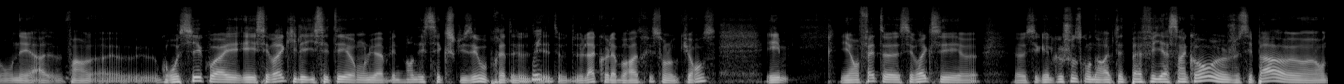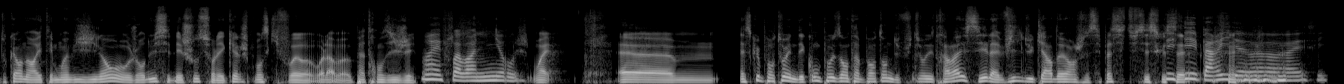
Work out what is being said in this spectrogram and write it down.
on est enfin grossier quoi et, c'est vrai qu'il s'était on lui avait demandé de s'excuser auprès de, de, la collaboratrice en l'occurrence et et en fait, euh, c'est vrai que c'est euh, euh, c'est quelque chose qu'on n'aurait peut-être pas fait il y a 5 ans, je sais pas. en tout cas, on aurait été moins vigilant. Aujourd'hui, c'est des choses sur lesquelles je pense qu'il faut voilà pas transiger. Ouais, il faut avoir une ligne rouge. Ouais. Est-ce que pour toi, une des composantes importantes du futur du travail, c'est la ville du quart d'heure? Je ne sais pas si tu sais ce que c'est. Si, Paris, ouais, si.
